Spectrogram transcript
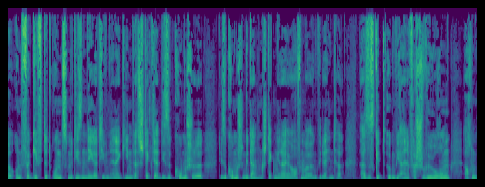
und vergiftet uns mit diesen negativen Energien. Das steckt ja diese komische, diese komischen Gedanken stecken da ja offenbar irgendwie dahinter. Also es gibt irgendwie eine Verschwörung, auch ein,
